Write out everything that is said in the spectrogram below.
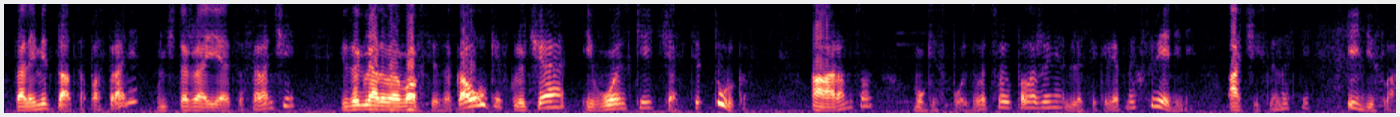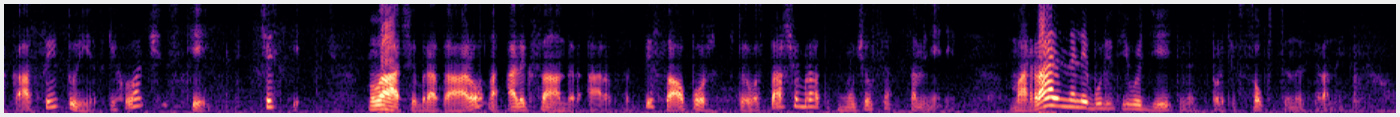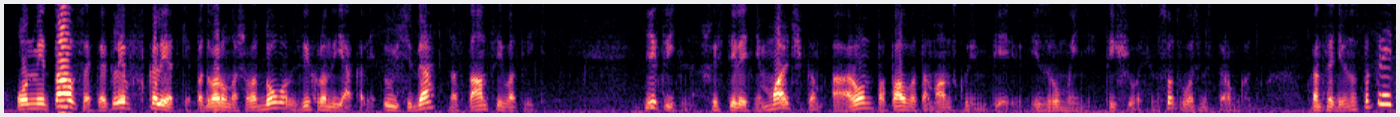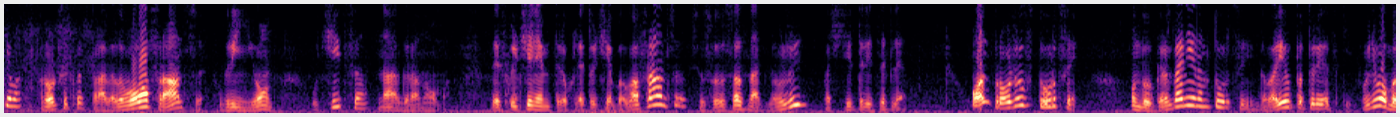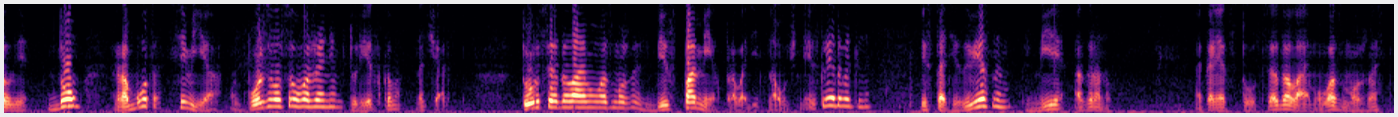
стали метаться по стране, уничтожая яйца саранчи и заглядывая во все закоулки, включая и воинские части турков. Аронсон мог использовать свое положение для секретных сведений о численности и дислокации турецких властей. частей. Младший брат Аарона, Александр Аронсон, писал позже, что его старший брат мучился сомнениями. Морально ли будет его деятельность против собственной страны? Он метался, как лев в клетке, по двору нашего дома в Зихрон-Якове и у себя на станции в Атлите. Действительно, шестилетним мальчиком Аарон попал в Атаманскую империю из Румынии в 1882 году. В конце 93-го Ротшильд отправил его во Францию, в Гриньон, учиться на агронома. За исключением трех лет учебы во Францию, всю свою сознательную жизнь, почти 30 лет, он прожил в Турции. Он был гражданином Турции, говорил по-турецки, у него был дом, Работа, семья. Он пользовался уважением турецкого начальства. Турция дала ему возможность без помех проводить научные исследования и стать известным в мире агрономом. Наконец, Турция дала ему возможность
